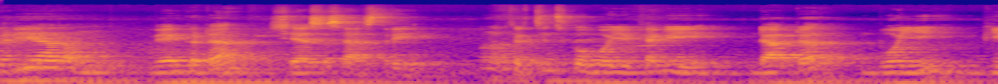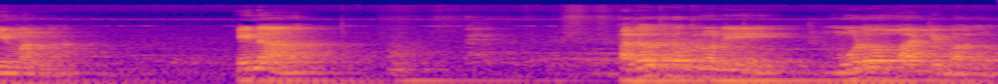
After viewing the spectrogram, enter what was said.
గడియారం వెంకట శేషశాస్త్రి. మనం చర్చించుకోబోయే కవి డాక్టర్ బోయి భీమన్న. ఈయన పదవ తరగతిలోని మూడవ పాఠ్య భాగం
